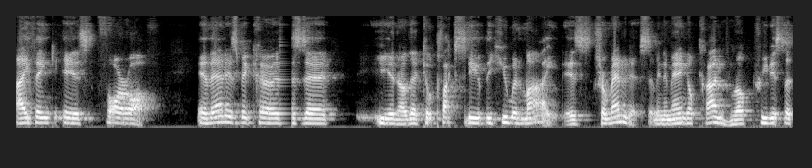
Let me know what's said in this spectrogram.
I think is far off. And that is because, uh, you know, the complexity of the human mind is tremendous. I mean, Immanuel Kant wrote treatise of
